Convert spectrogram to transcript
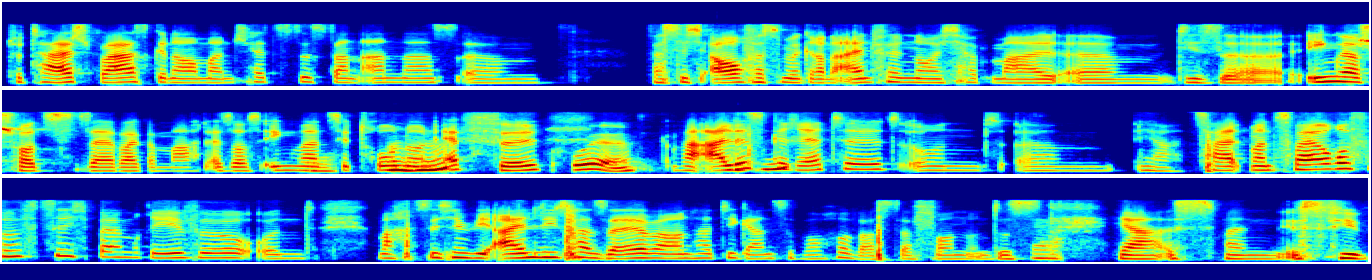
total Spaß. Genau, man schätzt es dann anders. Ähm, was ich auch, was mir gerade einfällt noch, ich habe mal ähm, diese Ingwer-Shots selber gemacht, also aus Ingwer, oh. Zitrone mhm. und Äpfel. Cool. War alles mhm. gerettet und ähm, ja, zahlt man 2,50 Euro beim Rewe und macht sich irgendwie ein Liter selber und hat die ganze Woche was davon. Und das, ja, ja ist man ist viel,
